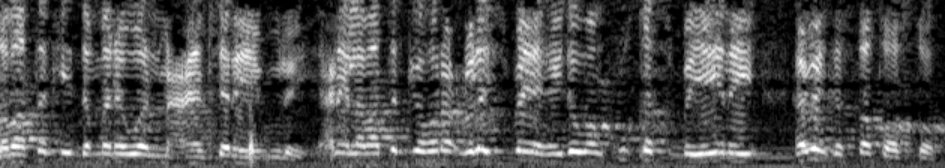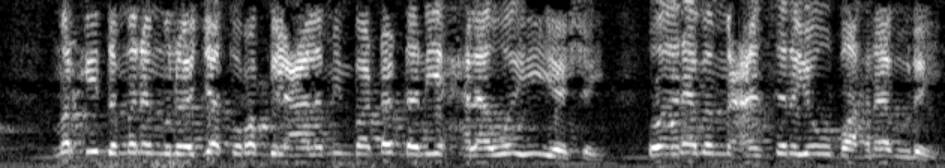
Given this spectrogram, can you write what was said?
Labaatankii dambena waan macaansanayay buu leeyay yani labaatankii hore culays bay ahaydoo waan ku qasbayay inay habeen kasta toosto. Markii dambena munaajaatu rabbi alcaalamiin baa dhadhan iyo xalaawo ii yeeshay oo anaaba macaansanayo u baahnaa buu leeyahy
